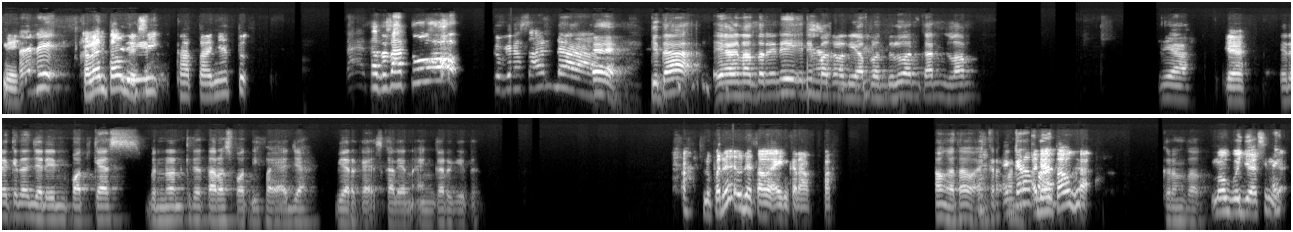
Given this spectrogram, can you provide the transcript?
Nih, ini kalian tahu gak sih katanya tuh Eh, satu-satu kebiasaan dah. eh kita yang nonton ini ini bakal diupload duluan kan, Lam? Ya, Ya udah kita jadiin podcast beneran kita taruh Spotify aja biar kayak sekalian anchor gitu. ah lu pada udah tahu anchor apa? Oh nggak tahu anchor, Anchor apa? Ada yang tahu gak? Kurang tahu. Mau gue jelasin nggak?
